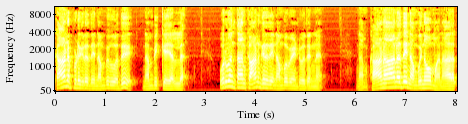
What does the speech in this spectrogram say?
காணப்படுகிறதை நம்புவது நம்பிக்கை அல்ல. ஒருவன் தான் காண்கிறதை நம்ப வேண்டுவது என்ன? நாம் காணானதை நம்பினோமானால்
